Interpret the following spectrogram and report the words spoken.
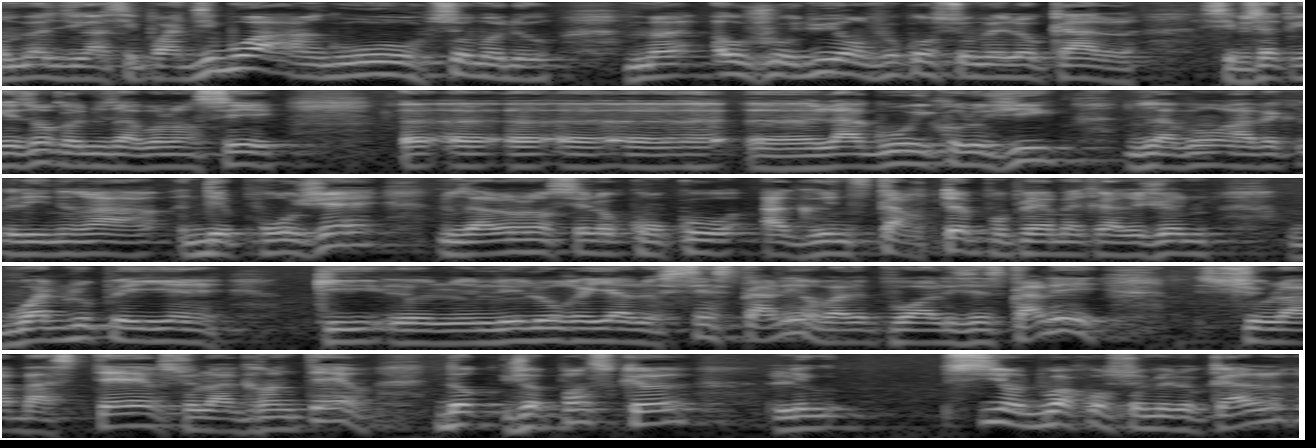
on me dira c'est pour dire boire, en gros, modo. Mais aujourd'hui, on veut consommer local. C'est pour cette raison que nous avons lancé l'agroécologique. Nous avons avec l'INRA des projets. Nous allons lancer le concours agro une start-up pour permettre à les jeunes Guadeloupéens qui, euh, les lauréats de s'installer, on va pouvoir les installer sur la basse terre, sur la grande terre. Donc je pense que si on doit consommer local,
